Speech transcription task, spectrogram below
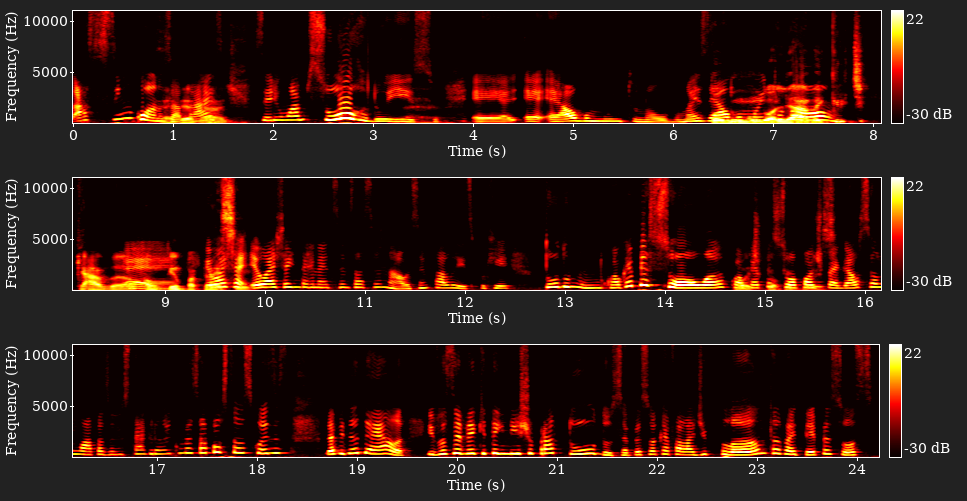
há 5 anos É atrás, verdade. seria um absurdo isso. É, é, é algo muito novo, mas é Todo algo mundo muito olhava bom. e criticava É. há um tempo Eu atrás. acho, eu acho a internet sensacional. Eu sempre falo isso, porque todo mundo, qualquer pessoa, qualquer qualquer pessoa pode pegar o celular, fazer um Instagram e começar a postar as coisas da vida dela. E você vê que tem nicho pra tudo. Se a pessoa quer falar de planta, vai ter pessoas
